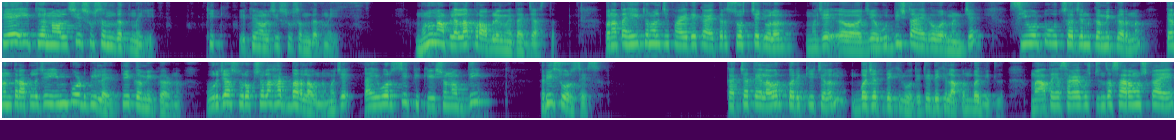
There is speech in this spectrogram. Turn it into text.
ते इथेनॉलशी सुसंगत नाही आहे ठीक इथेनॉलची सुसंगत नाही. म्हणून आपल्याला प्रॉब्लेम येतात जास्त. पण आता हे इथेनॉलचे फायदे काय तर स्वच्छ ज्वलन म्हणजे जे उद्दिष्ट आहे गव्हर्नमेंटचे सीओ टू उत्सर्जन कमी करणं त्यानंतर आपलं जे इम्पोर्ट बिल आहे ते कमी करणं ऊर्जा सुरक्षेला हातभार लावणं म्हणजे डायव्हर्सिफिकेशन ऑफ दी रिसोर्सेस कच्च्या तेलावर परकीय चलन बचत देखील होते ते देखील आपण बघितलं. मग आता या सगळ्या गोष्टींचा सारांश काय आहे?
